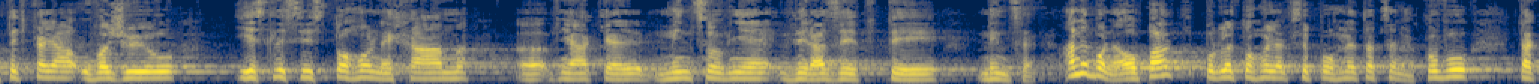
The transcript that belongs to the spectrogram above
teďka já uvažuju, jestli si z toho nechám v nějaké mincovně vyrazit ty, mince. A nebo naopak, podle toho, jak se pohne ta cena kovu, tak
